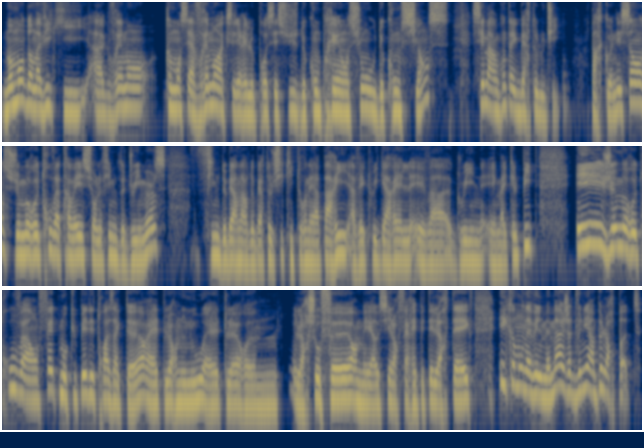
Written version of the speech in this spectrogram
moment dans ma vie qui a vraiment commencé à vraiment accélérer le processus de compréhension ou de conscience, c'est ma rencontre avec Bertolucci. Par connaissance, je me retrouve à travailler sur le film The Dreamers, film de Bernardo Bertolucci qui tournait à Paris avec Louis Garrel, Eva Green et Michael Pitt. Et je me retrouve à en fait m'occuper des trois acteurs, à être leur nounou, à être leur, euh, leur chauffeur, mais aussi à leur faire répéter leurs textes. Et comme on avait le même âge, à devenir un peu leur pote.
